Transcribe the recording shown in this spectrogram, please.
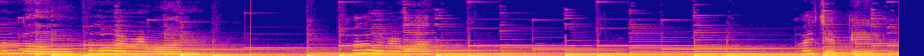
Hello, hello everyone. Hello everyone. Hi Jaypi.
